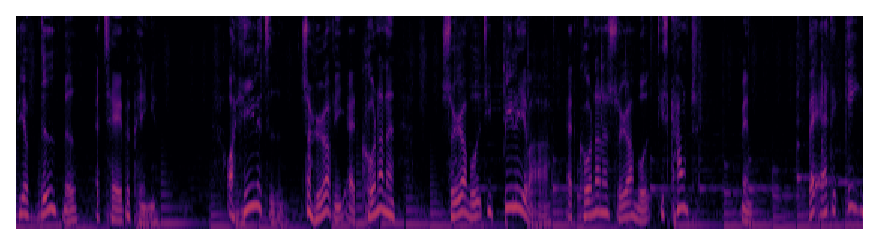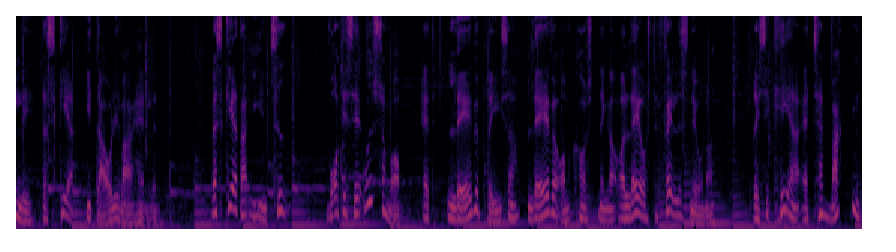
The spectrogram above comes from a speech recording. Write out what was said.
bliver ved med at tabe penge. Og hele tiden så hører vi, at kunderne søger mod de billige varer, at kunderne søger mod discount. Men hvad er det egentlig, der sker i dagligvarehandlen? Hvad sker der i en tid, hvor det ser ud som om, at lave priser, lave omkostninger og laveste fællesnævner risikerer at tage magten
